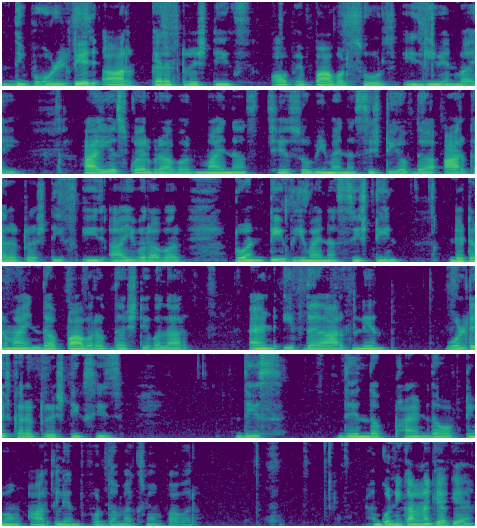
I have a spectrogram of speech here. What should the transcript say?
The voltage arc characteristics of a power source is given by I square बराबर माइनस छः सौ V minus sixty of the arc characteristics is I बराबर twenty V minus sixteen determine the power of the stable arc and if the arc length voltage characteristics is this then the find the optimum arc length for the maximum power हमको निकालना क्या क्या है?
